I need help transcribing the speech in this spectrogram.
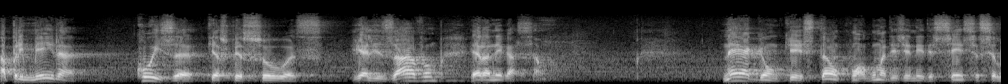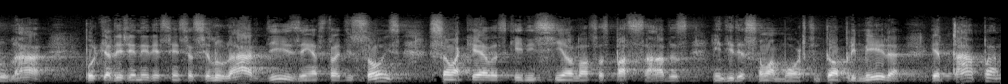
a primeira coisa que as pessoas realizavam era a negação negam que estão com alguma degenerescência celular, porque a degenerescência celular, dizem as tradições, são aquelas que iniciam nossas passadas em direção à morte. Então a primeira etapa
